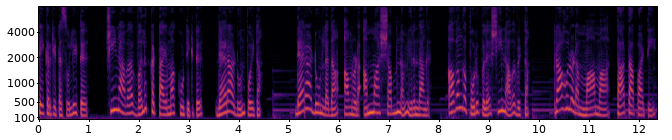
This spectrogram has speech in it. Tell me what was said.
டேக்கர் கிட்ட சொல்லிட்டு ஷீனாவை வலுக்கட்டாயமா கூட்டிக்கிட்டு டேராடூன் போயிட்டான். டேராடூன்ல தான் அவனோட அம்மா ஷப்னம் இருந்தாங்க. அவங்க பொறுப்புல ஷீனாவை விட்டான். ராகுலோட மாமா தாத்தா பாட்டி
